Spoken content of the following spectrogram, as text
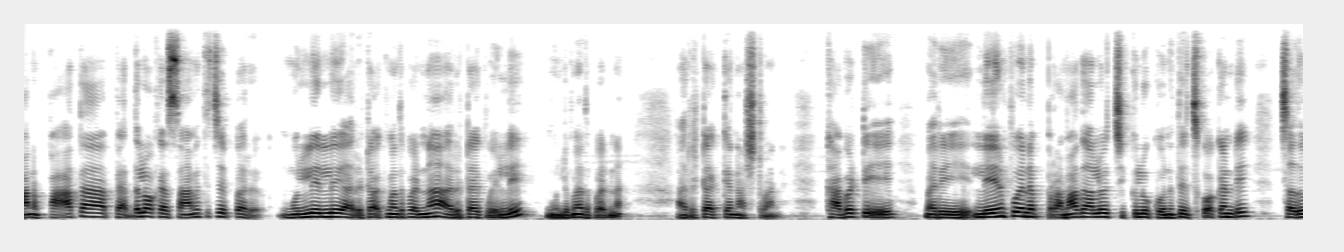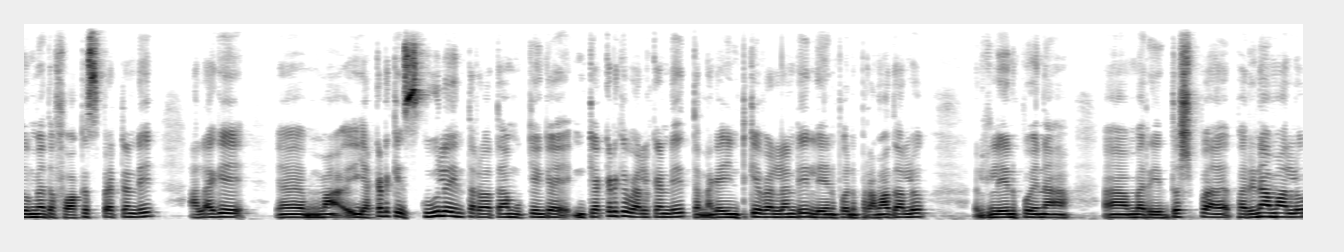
మన పాత పెద్దలు ఒక సామెత చెప్పారు ముళ్ళు వెళ్ళి అరిటాకు మీద పడినా అరిటాకు వెళ్ళి ముళ్ళు మీద పడినా అరిటాకే నష్టం అని. కాబట్టి మరి లేనిపోయిన ప్రమాదాలు చిక్కులు కొని తెచ్చుకోకండి. చదువు మీద ఫోకస్ పెట్టండి. అలాగే మా ఎక్కడికి స్కూల్ అయిన తర్వాత ముఖ్యంగా ఇంకెక్కడికి వెళ్ళకండి. తిన్నగా ఇంటికే వెళ్ళండి. లేనిపోయిన ప్రమాదాలు లేనిపోయిన మరి దుష్ప పరిణామాలు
